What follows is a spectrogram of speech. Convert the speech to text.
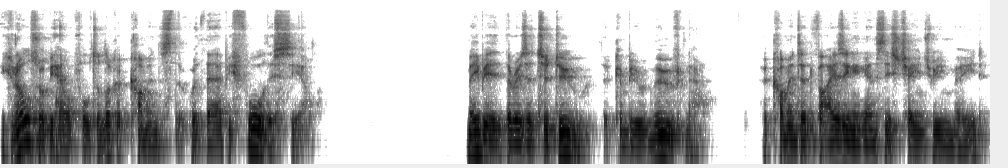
It can also be helpful to look at comments that were there before this CL. Maybe there is a to do that can be removed now, a comment advising against this change being made,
